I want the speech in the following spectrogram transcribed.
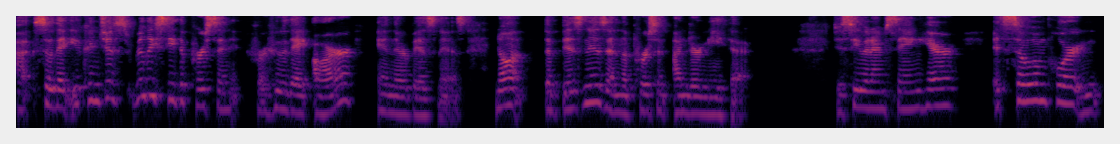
uh, so that you can just really see the person for who they are in their business not the business and the person underneath it. Do you see what i'm saying here? It's so important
